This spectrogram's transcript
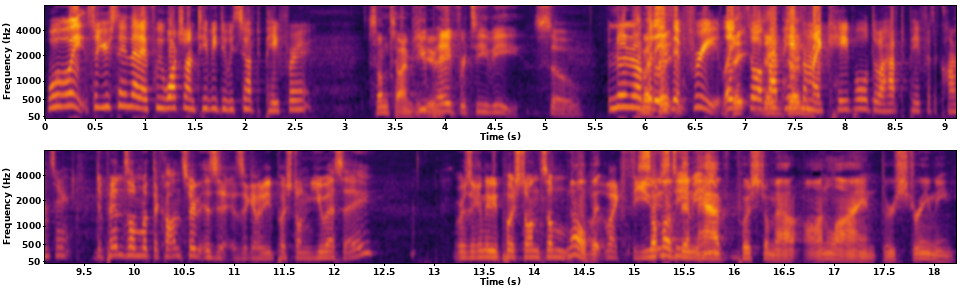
Well, wait. So you're saying that if we watch it on TV, do we still have to pay for it? Sometimes you, you do. pay for TV, so No, no, But but, is it free? Like, they- so if I they've pay for my cable, do I have to pay for the concert? depends on what the concert is. It is it going to be pushed on USA, or is it going to be pushed on some no, but like Fuse some of them have pushed them out online through streaming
